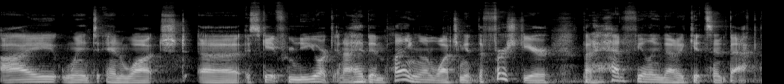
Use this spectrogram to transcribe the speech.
I went and watched uh, Escape from New York, and I had been planning on watching it the first year, but I had a feeling that I'd get sent back.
